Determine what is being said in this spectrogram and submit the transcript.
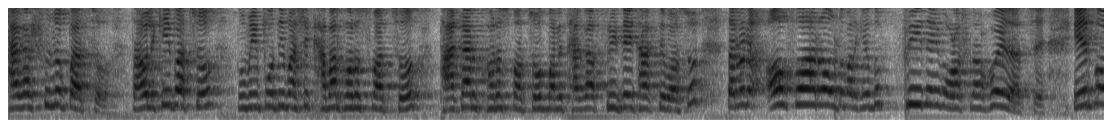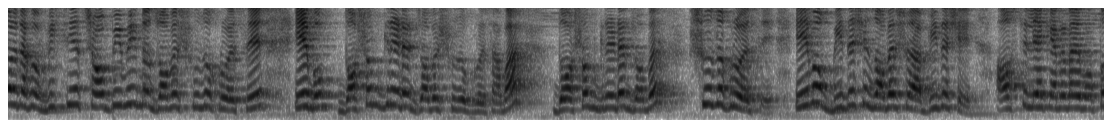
থাকার সুযোগ পাচ্ছ। তাহলে কি পাচ্ছ? তুমি প্রতি মাসে খাবার খরচ পাচ্ছ, থাকার খরচ পাচ্ছ মানে থাকা ফ্রিতেই থাকতে পারছ। তার মানে ওভারঅল তোমার কিন্তু ফ্রিতেই পড়াশোনা হয়ে যাচ্ছে। এরপরে দেখো বিসিএস সহ বিভিন্ন জবের সুযোগ রয়েছে এবং দশম গ্রেডের জবের সুযোগ রয়েছে আবার। দশম গ্রেডের জবের সুযোগ রয়েছে এবং বিদেশে জবের বিদেশে অস্ট্রেলিয়া কানাডার মতো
